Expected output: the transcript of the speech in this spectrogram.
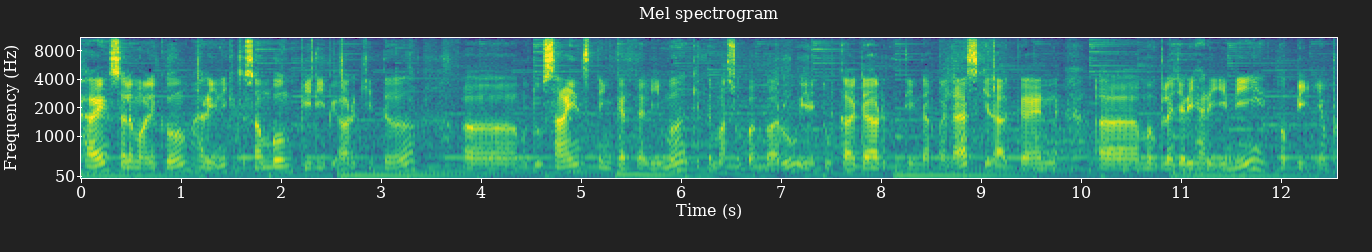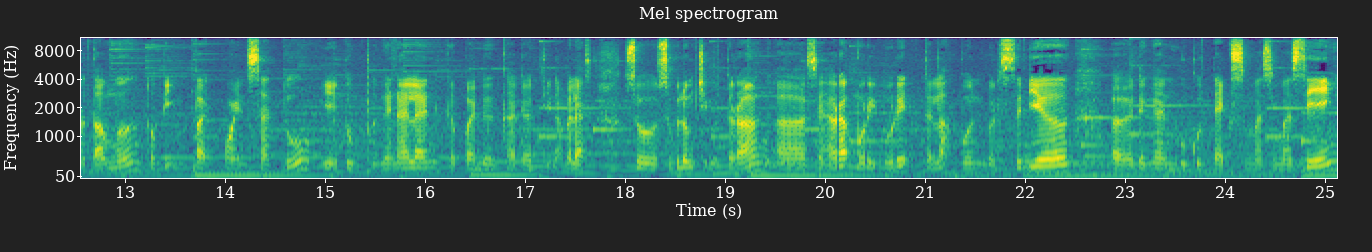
hai, Assalamualaikum. Hari ini kita sambung PDPR kita uh, untuk sains tingkatan 5 kita masuk bab baru iaitu kadar tindak balas. Kita akan uh, mempelajari hari ini topik yang pertama topik 4.1 iaitu pengenalan kepada kadar tindak balas. So sebelum cikgu terang uh, saya harap murid-murid telah pun bersedia uh, dengan buku teks masing-masing.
